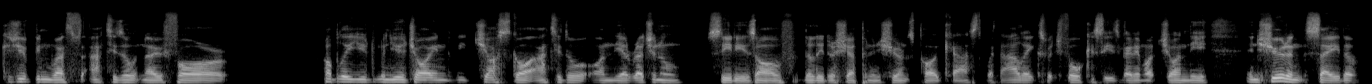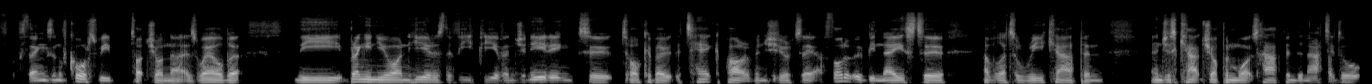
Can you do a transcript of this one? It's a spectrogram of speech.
because you've been with Atidot now for probably you, when you joined, we just got Atidot on the original series of the Leadership and Insurance podcast with Alex, which focuses very much on the insurance side of, things. And of course, we touch on that as well. But the bringing you on here as the VP of Engineering to talk about the tech part of InsurTech, I thought it would be nice to have a little recap and and just catch up on what's happened in Atidot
